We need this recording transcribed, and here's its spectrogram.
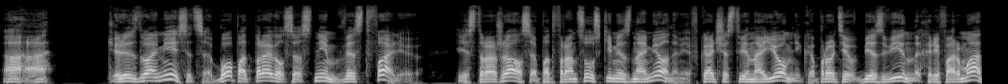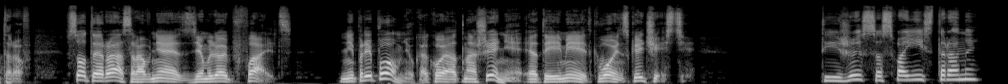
Ага. Через два месяца Боб отправился с ним в Вестфалию и сражался под французскими знаменами в качестве наемника против безвинных реформаторов, в сотый раз равняя с землей Пфальц. Не припомню, какое отношение это имеет к воинской чести. Ты же со своей стороны...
